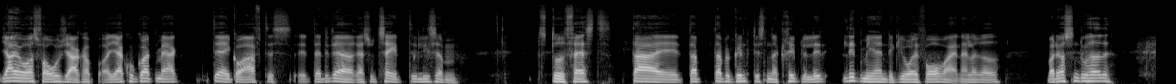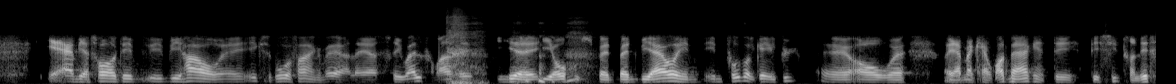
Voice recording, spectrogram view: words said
Jeg er jo også fra Aarhus, Jakob, og jeg kunne godt mærke, der i går aftes, øh, da det der resultat, det ligesom stod fast, der, øh, der, der begyndte det sådan at krible lidt, lidt mere, end det gjorde i forvejen allerede. Var det også sådan, du havde det? Ja, men jeg tror, det, vi, vi har jo øh, ikke så gode erfaringer med at lade os rive alt for meget med i, øh, i Aarhus, men, men vi er jo en, en fodboldgal by, øh, og, og ja, man kan jo godt mærke, at det, det sidder lidt.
